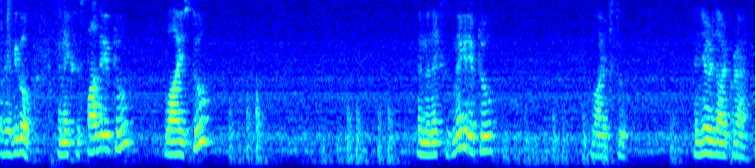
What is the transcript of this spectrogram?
So here we go. When x is positive 2, y is 2 and when x is negative 2, y is 2. And here is our graph.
